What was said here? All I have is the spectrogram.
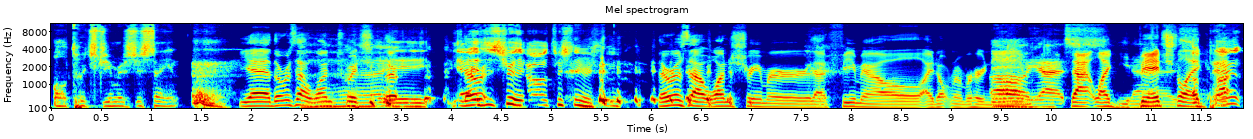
all Twitch streamers just saying. Yeah, there was that one Twitch. Uh, There, yeah, there- this is true. Oh, Twitch streamers. there was that one streamer, that female. I don't remember her name. oh yes. That like Yes. bitch, like Apparent-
